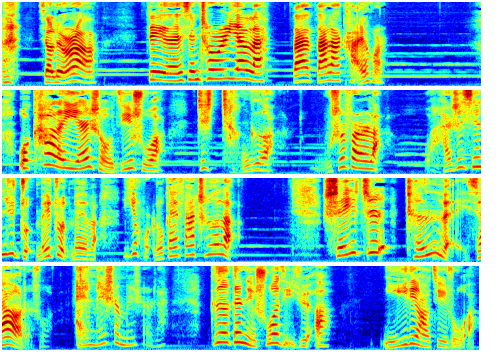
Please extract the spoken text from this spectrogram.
哎，小刘啊，这个先抽根烟来，咱咱俩卡一会儿。”我看了一眼手机，说。这陈哥五十分了，我还是先去准备准备吧，一会儿都该发车了。谁知陈伟笑着说：“哎，没事没事，来，哥跟你说几句啊，你一定要记住啊。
